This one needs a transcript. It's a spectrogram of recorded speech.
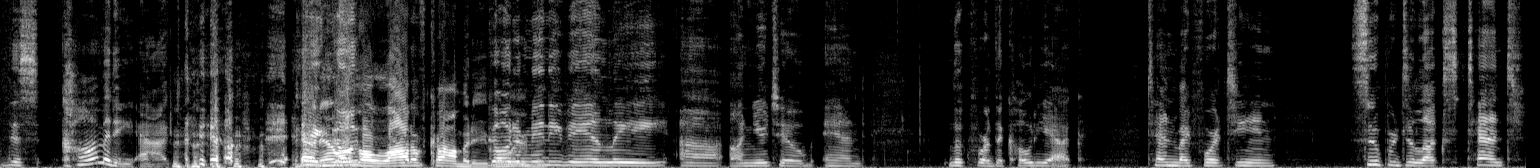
this comedy act, And there was a lot of comedy. go to. Minivan Lee uh, on YouTube and look for the Kodiak 10 by 14 super deluxe tent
